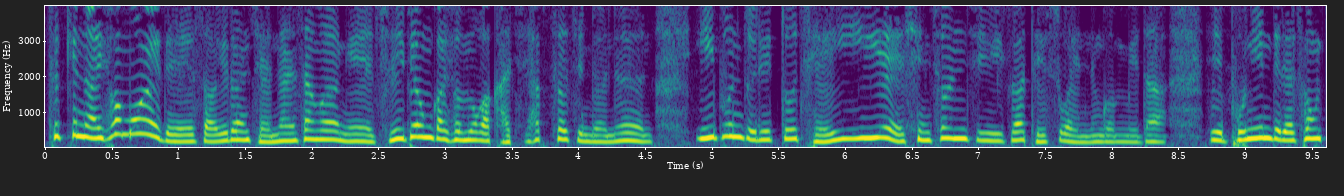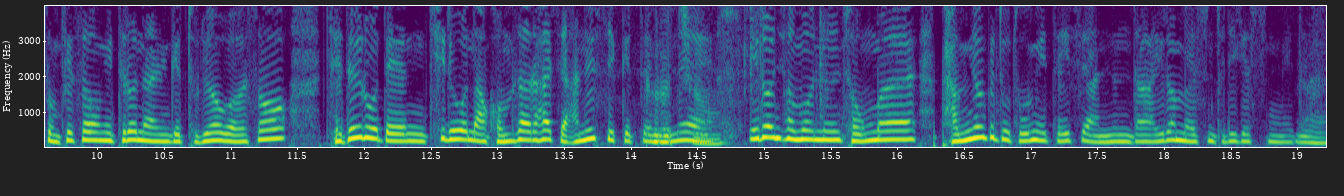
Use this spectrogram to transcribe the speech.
특히나 혐오에 대해서 이런 재난 상황에 질병과 혐오가 같이 합쳐지면은 이분들이 또 제2의 신천지가 될 수가 있는 겁니다. 본인들의 성 정체성이 드러나는 게 두려워서 제대로 된 치료나 검사를 하지 않을 수 있기 때문에 그렇죠. 이런 혐오는 정말 방역에도 도움이 되지 않는다 이런 말씀 드리겠습니다. 네.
